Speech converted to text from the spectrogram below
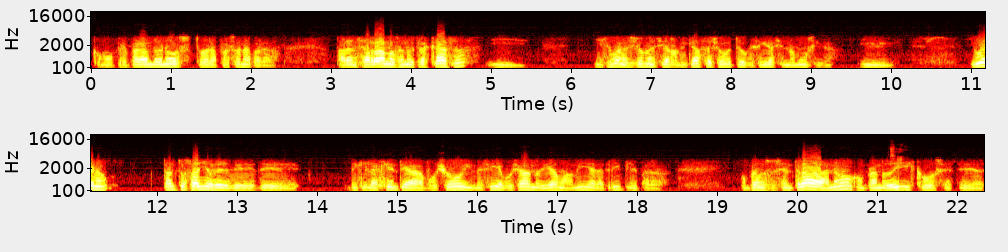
como preparándonos todas las personas para, para encerrarnos en nuestras casas y, y dije, bueno, si yo me encierro en mi casa, yo tengo que seguir haciendo música. Y, y bueno, tantos años de, de, de, de que la gente apoyó y me sigue apoyando, digamos, a mí, a la triple, para comprando sus entradas, ¿no? Comprando discos, este,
